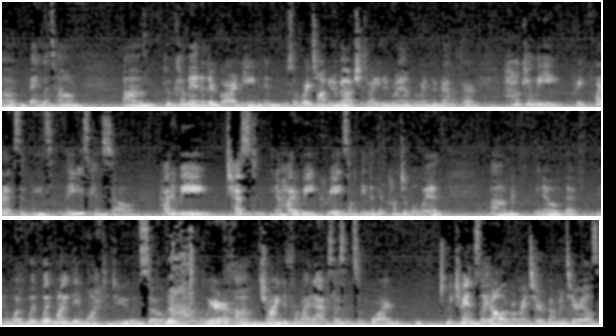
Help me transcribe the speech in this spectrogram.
um, Bangla town um, who come in and they're gardening. And so we're talking about, she's writing a grant, we're writing a grant with her. How can we create products that these ladies can sell? How do we test, you know, how do we create something that they're comfortable with? Um, you know, that what, what, what might they want to do? And so we're um, trying to provide access and support. We translate all of our, mater- our materials.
